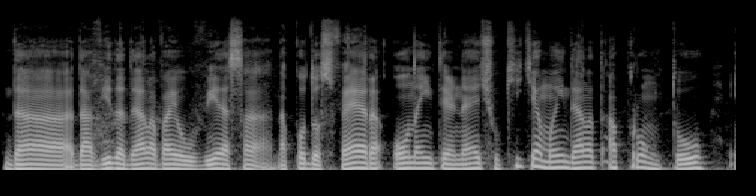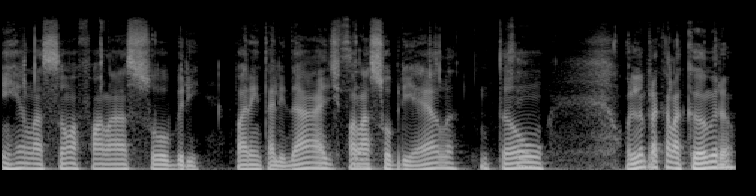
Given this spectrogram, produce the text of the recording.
da, da vida dela vai ouvir essa na podosfera ou na internet o que, que a mãe dela aprontou em relação a falar sobre parentalidade, falar sobre ela. Então, olhando para aquela câmera,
